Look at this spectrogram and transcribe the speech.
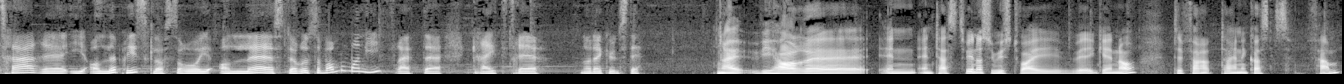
trær eh, i alle prisklasser og i alle størrelser. Hva må man gi for et greit tre når det er kunstig? Nei, vi har eh, en, en testvinner som just var i VG nå, til tegnekast 5.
